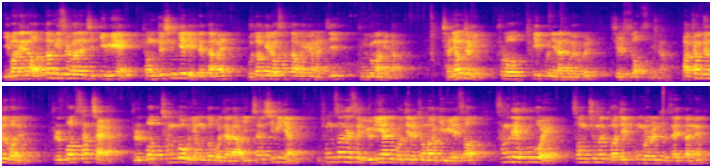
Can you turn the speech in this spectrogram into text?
이번에는 어떤 미술관을 짓기 위해 경주 신계리 일대 땅을 무더기로 샀다고 해명할지 궁금합니다. 전형적인 프로 투기꾼이라는 의혹을 지을 수 없습니다. 박형준 후보는 불법 사찰, 불법 창고 운영도 모자라 2012년 총선에서 유리한 고지를 점하기 위해서 상대 후보의 성추문 거짓 폭로를 조사했다는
